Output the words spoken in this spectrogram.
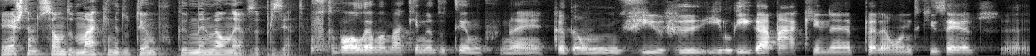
É esta noção de máquina do tempo que Manuel Neves apresenta. O futebol é uma máquina do tempo, não é? Cada um vive e liga a máquina para onde quiser, eh,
